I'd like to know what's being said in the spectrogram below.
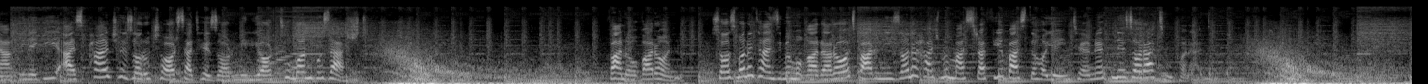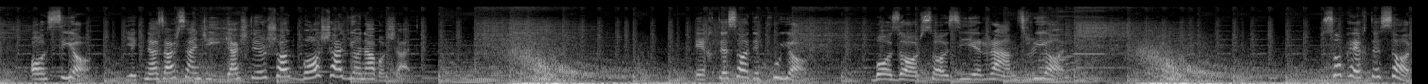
نقدینگی از 5400 هزار میلیارد تومان گذشت فناوران سازمان تنظیم مقررات بر میزان حجم مصرفی بسته های اینترنت نظارت می کند آسیا یک نظرسنجی گشت ارشاد باشد یا نباشد؟ اقتصاد پویا بازارسازی رمز ریال. صبح اقتصاد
